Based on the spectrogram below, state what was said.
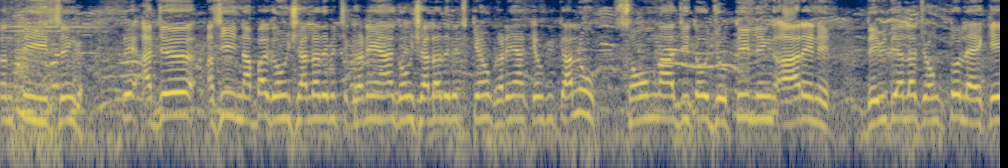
ਰਣਧੀਰ ਸਿੰਘ। ਤੇ ਅੱਜ ਅਸੀਂ ਨਾਭਾ ਗਊਸ਼ਾਲਾ ਦੇ ਵਿੱਚ ਖੜੇ ਹਾਂ। ਗਊਸ਼ਾਲਾ ਦੇ ਵਿੱਚ ਕਿਉਂ ਖੜੇ ਹਾਂ? ਕਿਉਂਕਿ ਕੱਲ ਨੂੰ ਸੋਮਨਾਥ ਜੀ ਤੋਂ ਜੋਤੀ ਲਿੰਗ ਆ ਰਹੇ ਨੇ। ਦੇਵੀ ਦਿਆਲਾ ਚੌਂਕ ਤੋਂ ਲੈ ਕੇ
